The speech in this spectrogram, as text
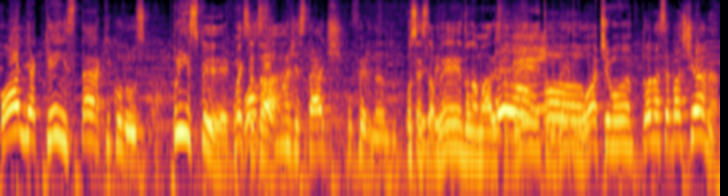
Olha quem está aqui conosco. Príncipe, como é que Vossa você tá? Majestade, o Fernando. Você Seja está bem-vindo. bem, Dona Mara está bem? Tudo bem? Tudo ótimo? Dona Sebastiana,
